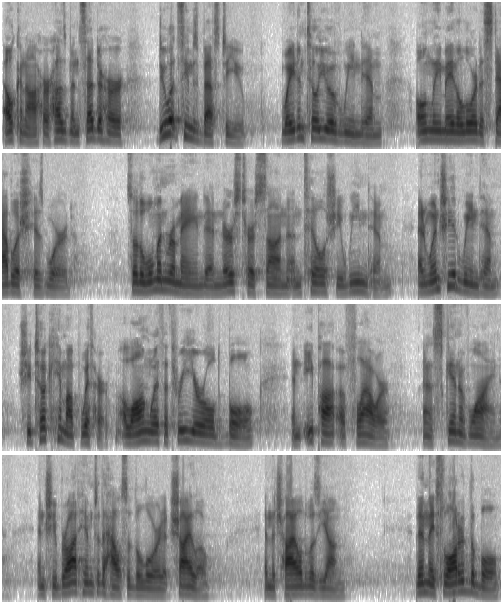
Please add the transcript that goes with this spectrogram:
Elkanah, her husband, said to her, Do what seems best to you. Wait until you have weaned him, only may the Lord establish his word. So the woman remained and nursed her son until she weaned him. And when she had weaned him, she took him up with her, along with a three year old bull, an ephah of flour, and a skin of wine, and she brought him to the house of the Lord at Shiloh. And the child was young. Then they slaughtered the bull,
